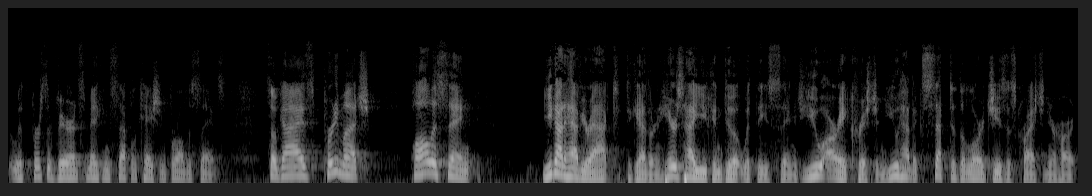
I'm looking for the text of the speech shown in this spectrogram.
with perseverance, making supplication for all the saints. So, guys, pretty much, Paul is saying you got to have your act together, and here's how you can do it with these things. You are a Christian. You have accepted the Lord Jesus Christ in your heart.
